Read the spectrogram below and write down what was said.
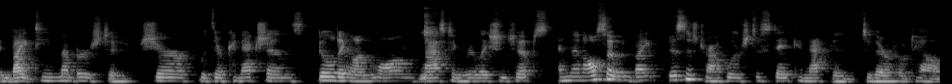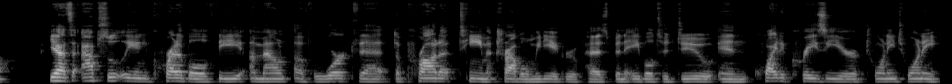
invite team members to share with their connections, building on long lasting relationships, and then also invite business travelers to stay connected to their hotel. Yeah, it's absolutely incredible the amount of work that the product team at Travel Media Group has been able to do in quite a crazy year of 2020.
